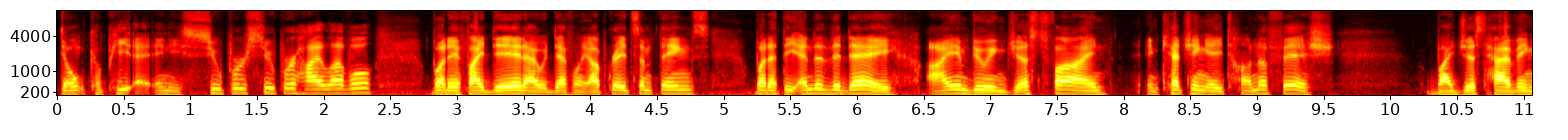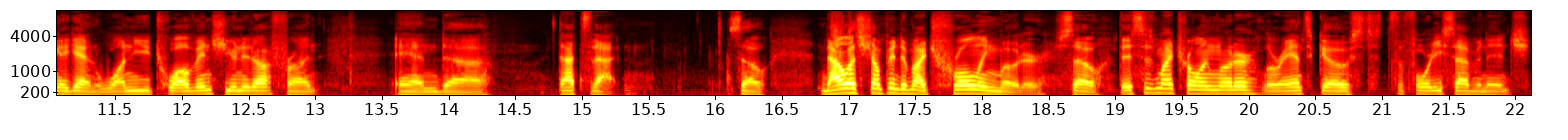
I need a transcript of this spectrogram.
don't compete at any super, super high level. But if I did, I would definitely upgrade some things. But at the end of the day, I am doing just fine and catching a ton of fish by just having, again, one 12 inch unit up front. And uh, that's that. So now let's jump into my trolling motor. So this is my trolling motor, Lowrance Ghost. It's the 47 inch.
